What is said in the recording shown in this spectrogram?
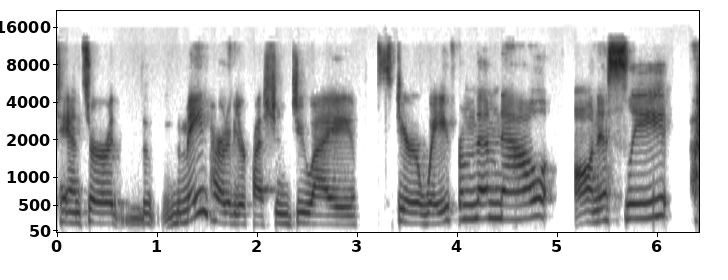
to answer the, the main part of your question, do I steer away from them now? Honestly,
